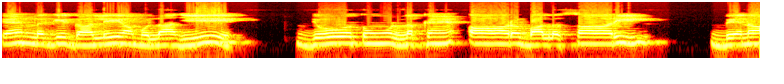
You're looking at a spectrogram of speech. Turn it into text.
ਕਹਿਣ ਲੱਗੇ, ਗੱਲ ਇਹ ਆ ਮੁੱਲਾਂ ਜੀ, ਜੋ ਤੂੰ ਲਖੈ ਔਰ ਬਲ ਸਾਰੀ, ਬਿਨਾ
